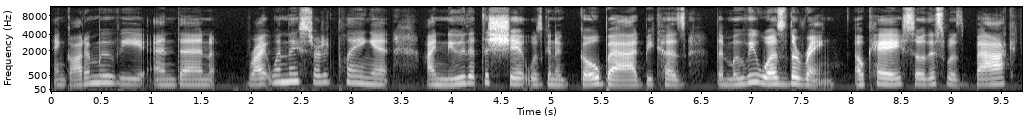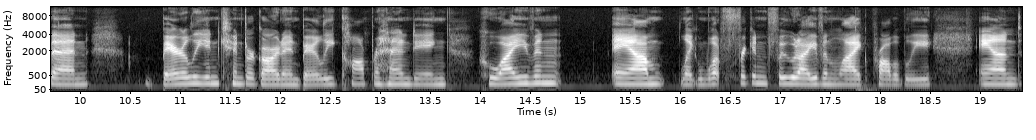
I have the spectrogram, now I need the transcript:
and got a movie and then right when they started playing it, I knew that the shit was going to go bad because the movie was The Ring. Okay? So this was back then barely in kindergarten, barely comprehending who I even am, like what freaking food I even like, probably. And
